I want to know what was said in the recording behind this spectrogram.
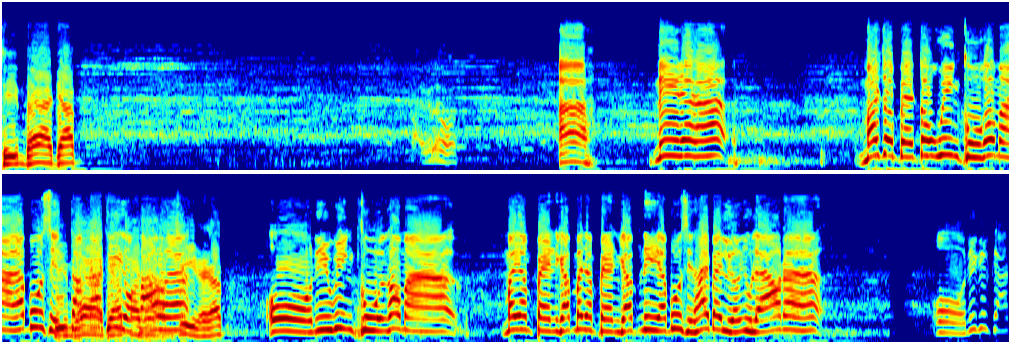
ทีมแพทย์ครับอ่านี่นะฮะไม่จำเป็นต้องวิ่งกูเข้ามาครับผู้สินทีมทำแพหน้าทย์ที่ของเขามาฮะที่นะครับโอ้นี่วิ่งกูเข้ามา ไม่จำเป็นครับไม่จำเป็นครับนี่ครับผู้สินให้ใบเหลืองอยู่แล้วนะฮะโอ้นี่คือการ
